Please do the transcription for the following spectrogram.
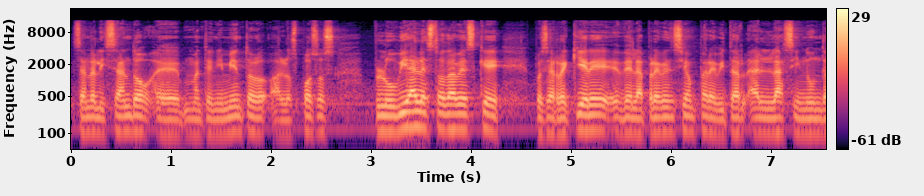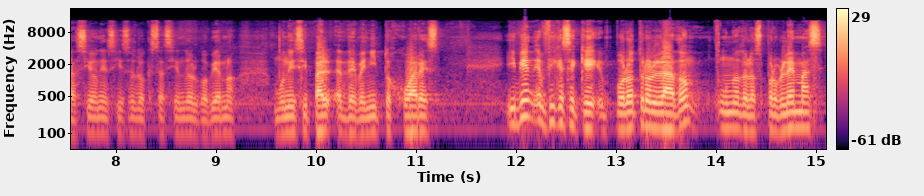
están realizando eh, mantenimiento a los pozos pluviales toda vez que pues, se requiere de la prevención para evitar las inundaciones y eso es lo que está haciendo el gobierno municipal de Benito Juárez. Y bien, fíjese que por otro lado, uno de los problemas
